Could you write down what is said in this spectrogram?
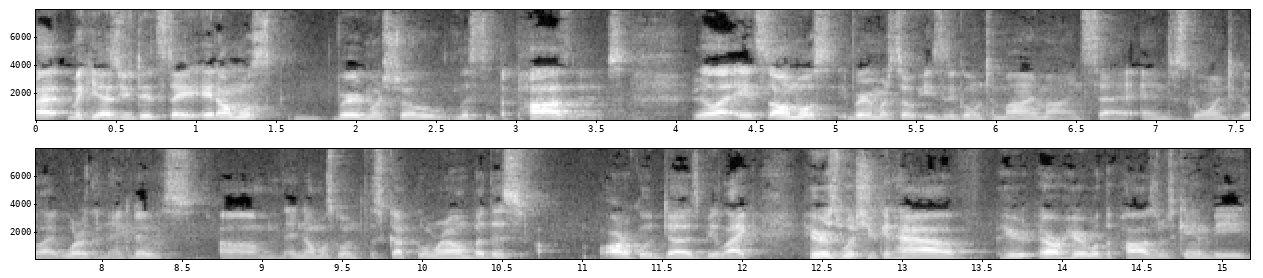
uh, Mickey, as you did say, it almost very much so listed the positives. You're like it's almost very much so easy to go into my mindset and just going to be like, what are the negatives? Um, and almost going to the skeptical realm. But this article does be like, here's what you can have, here or here what the positives can be,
